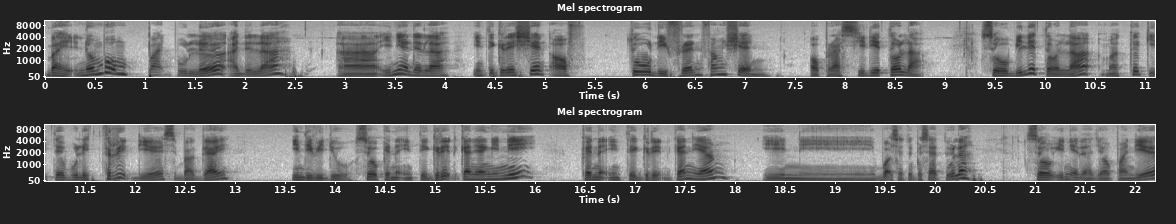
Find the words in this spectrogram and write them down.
Baik, nombor empat pula adalah uh, ini adalah integration of two different function. Operasi dia tolak. So, bila tolak, maka kita boleh treat dia sebagai individu. So, kena integratekan yang ini, kena integratekan yang ini. Buat satu persatu lah. So, ini adalah jawapan dia.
